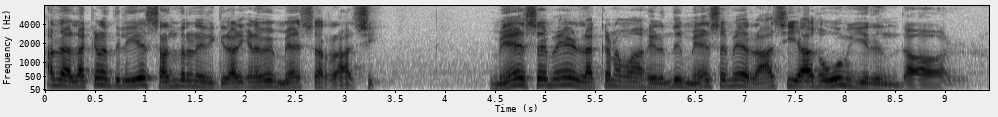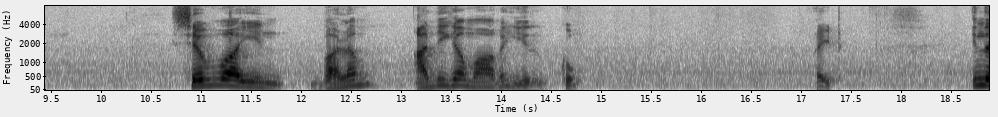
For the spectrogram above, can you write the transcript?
அந்த லக்கணத்திலேயே சந்திரன் இருக்கிறார். எனவே மேஷ ராசி. மேஷமே லக்கணமாக இருந்து மேஷமே ராசியாகவும் இருந்தால் செவ்வாயின் பலம் அதிகமாக இருக்கும். ரைட் இந்த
